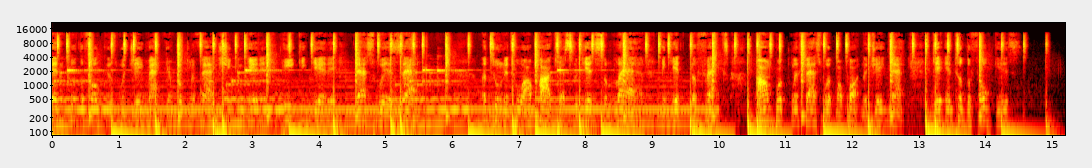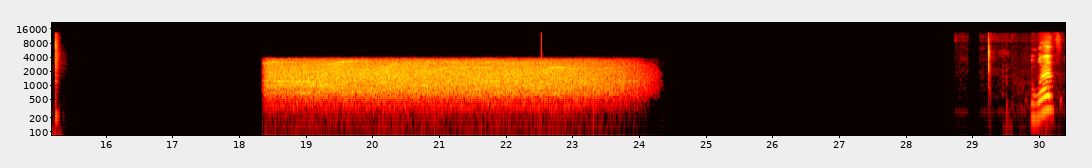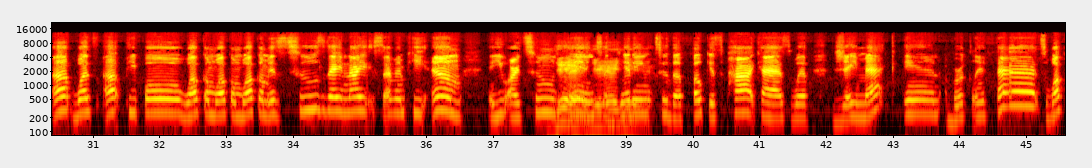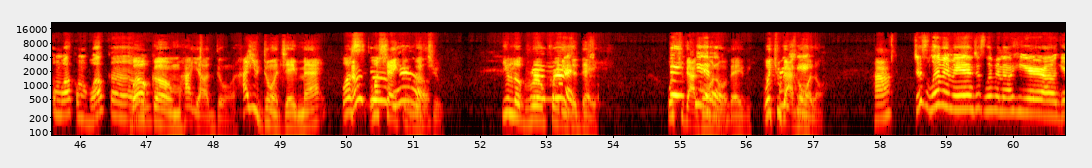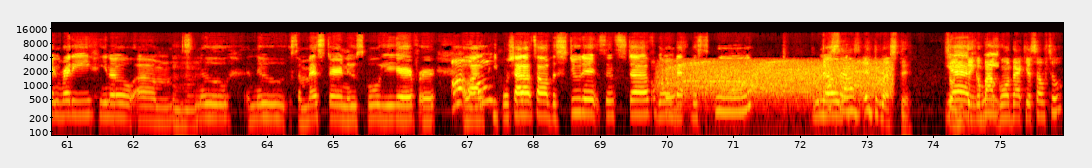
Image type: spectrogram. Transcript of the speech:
Get into the focus with J Mac and Brooklyn Fats. She can get it, he can get it. That's where it's at. Attune into our podcast to get some laugh and get the facts. I'm Brooklyn Fats with my partner J Mac. Get into the focus. What's up? What's up, people? Welcome, welcome, welcome. It's Tuesday night, 7 p.m., and you are tuned Yeah, in yeah, to getting yeah. to the Focus podcast with J Mac and Brooklyn Fats. Welcome, welcome, welcome. Welcome. How y'all doing? How you doing, J Mac? What's what's shaking well. with you? You look real Very pretty good. today. What you got Thank going on, baby? What you got going on? Huh? Just living, man. Just living out here, uh, getting ready. You know, um, Mhm. new, a new semester, new school year for a lot of people. Shout out to all the students and stuff going back to school. You know, That sounds interesting. So Yes, you think about we- going back yourself too?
